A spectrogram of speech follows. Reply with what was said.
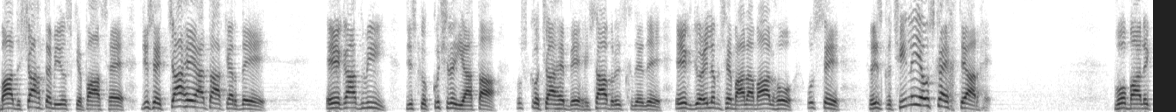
बादशाहतें भी उसके पास है, जिसे चाहे आता कर दे। एक आदमी जिसको कुछ नहीं आता, उसको चाहे बेहिसाब रिस्क दे दे। एक जो इलम से माला माल हो, उससे रिस्क छीन ले या उसका इख्तियार है। वो मालिक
